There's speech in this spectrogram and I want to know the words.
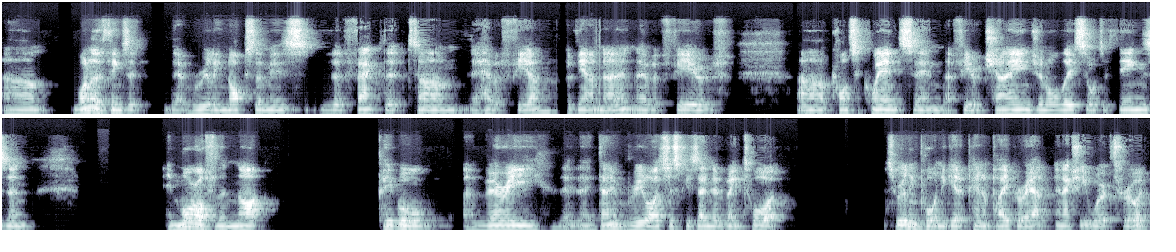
um, one of the things that that really knocks them is the fact that um, they have a fear of the unknown. They have a fear of uh, consequence and a fear of change and all these sorts of things. And and more often than not, people are very they, they don't realize just because they've never been taught it's really important to get a pen and paper out and actually work through it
